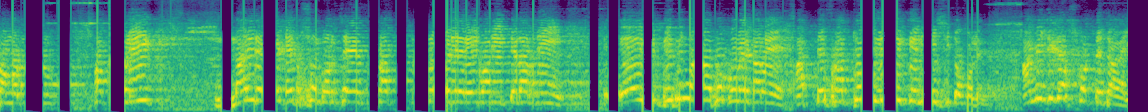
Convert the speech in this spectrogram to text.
সংগঠন ছাত্রলীগ নারীদেরকে করছে এই বিভিন্ন অপকর্মের কারণে আপনি ছাত্রলীগকে নিষিদ্ধ করলেন। আমি জিজ্ঞাসা করতে চাই,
